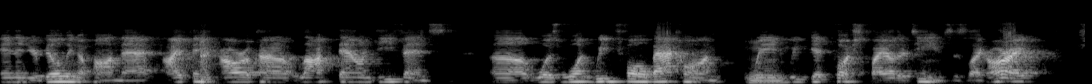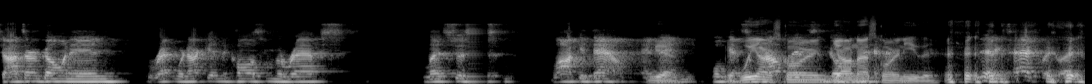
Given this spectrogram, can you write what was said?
and then you're building upon that. I think our kind of lockdown defense uh, was what we'd fall back on mm-hmm. when we get pushed by other teams. It's like, all right, shots aren't going in. We're not getting the calls from the refs. Let's just lock it down, and yeah. then we'll get. we aren't scoring, y'all not scoring either. yeah, exactly. Like,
